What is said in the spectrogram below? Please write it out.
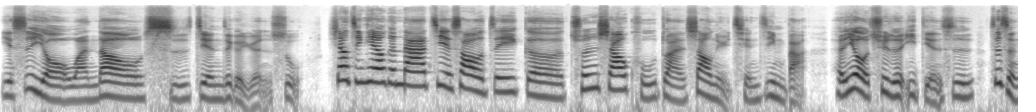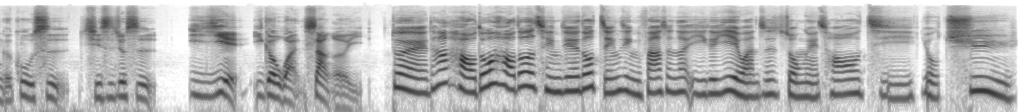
也是有玩到时间这个元素。像今天要跟大家介绍这一个春宵苦短，少女前进吧。很有趣的一点是，这整个故事其实就是一夜一个晚上而已。对，它好多好多的情节都仅仅发生在一个夜晚之中，诶，超级有趣。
